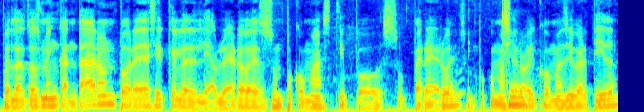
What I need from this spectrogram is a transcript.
pues las dos me encantaron. Podría decir que la del Diablero es un poco más tipo superhéroes, un poco más Sí. heroico, más divertido.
